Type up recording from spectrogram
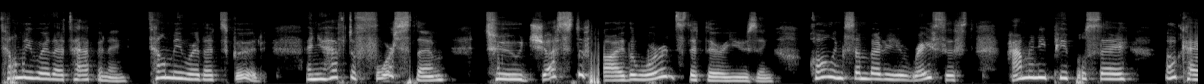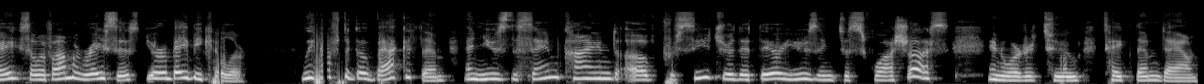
Tell me where that's happening. Tell me where that's good. And you have to force them to justify the words that they're using. Calling somebody a racist, how many people say, okay, so if I'm a racist, you're a baby killer. We have to go back at them and use the same kind of procedure that they're using to squash us in order to take them down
